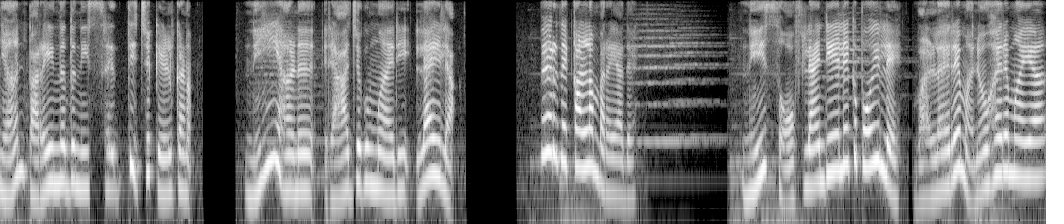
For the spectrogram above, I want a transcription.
ഞാൻ പറയുന്നത് നീ ശ്രദ്ധിച്ച് കേൾക്കണം. നീയാണ് രാജകുമാരി ലൈല. വെറുതെ കള്ളം പറയാതെ. നീ സോഫ്റ്റ്ലാൻഡിയയിലേക്ക് പോയില്ലേ? വളരെ മനോഹരമായ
